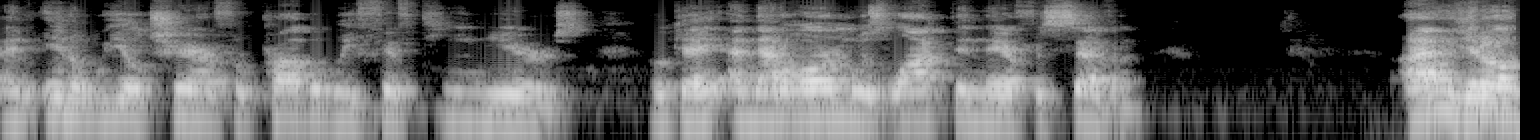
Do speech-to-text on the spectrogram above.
and in a wheelchair for probably 15 years okay? And that arm was locked in there for seven. I, oh, you know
